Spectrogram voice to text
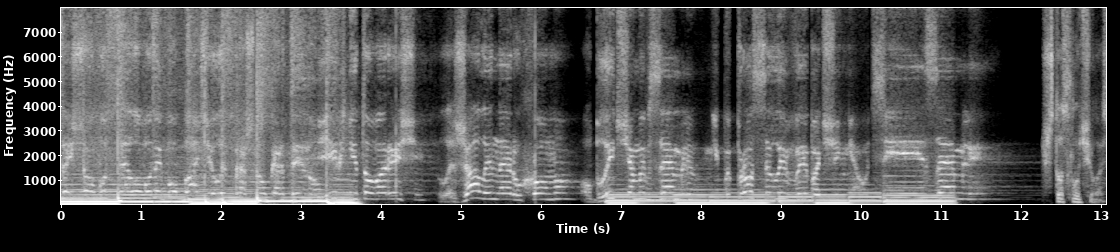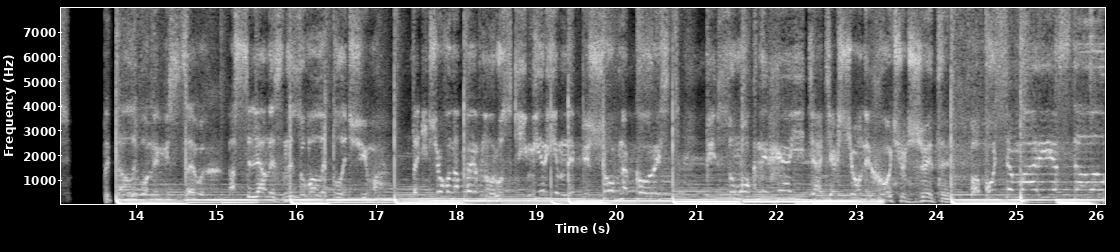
Зайшов у село, вони побачили страшну картину. Їхні товариші лежали нерухомо, обличчями в землю, ніби просили вибачення у цій землі. Що случилось? Питали вони місцевих, а селяни знизували плечима. Та нічого напевно, руський мір їм не пішов на користь. Підсумок нехай їдять, якщо не хочуть жити. Бабуся Марія стала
